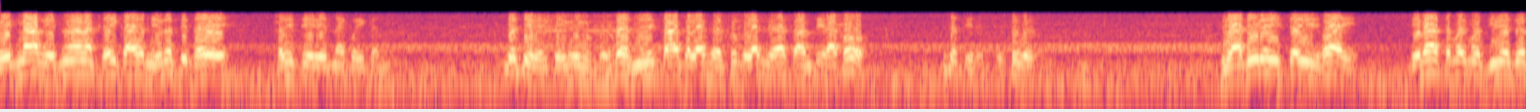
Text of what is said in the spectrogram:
વેદના વેદના ના ક્ષય કાળે નિવૃત્તિ થાય ફરી તે વેદના કોઈ કરે જતી રહેશે દસ મિનિટ પાંચ કલાક અડધો કલાક જરા શાંતિ રાખો જતી રહેશે શું કરું? વ્યાધિ રહી હોય તેવા સમયમાં જીવે જો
